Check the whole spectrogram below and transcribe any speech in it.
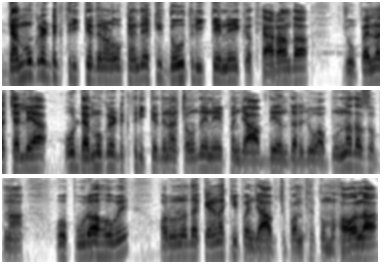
ਡੈਮੋਕ੍ਰੈਟਿਕ ਤਰੀਕੇ ਦੇ ਨਾਲ ਉਹ ਕਹਿੰਦੇ ਆ ਕਿ ਦੋ ਤਰੀਕੇ ਨੇ ਇੱਕ ਹਥਿਆਰਾਂ ਦਾ ਜੋ ਪਹਿਲਾਂ ਚੱਲਿਆ, ਉਹ ਡੈਮੋਕ੍ਰੈਟਿਕ ਤਰੀਕੇ ਦੇ ਨਾਲ ਚਾਹੁੰਦੇ ਨੇ ਪੰਜਾਬ ਦੇ ਅੰਦਰ ਜੋ ਉਹਨਾਂ ਦਾ ਸੁਪਨਾ, ਉਹ ਪੂਰਾ ਹੋਵੇ ਔਰ ਉਹਨਾਂ ਦਾ ਕਹਿਣਾ ਕਿ ਪੰਜਾਬ 'ਚ ਪੰਥਕ ਮਾਹੌਲ ਆ।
